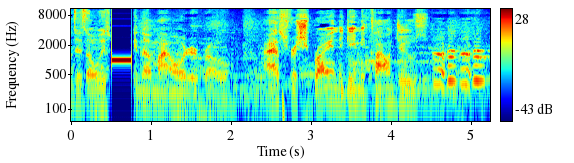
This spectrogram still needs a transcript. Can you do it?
McDonald's is always up my order, bro. I asked for Sprite and they gave me clown juice.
